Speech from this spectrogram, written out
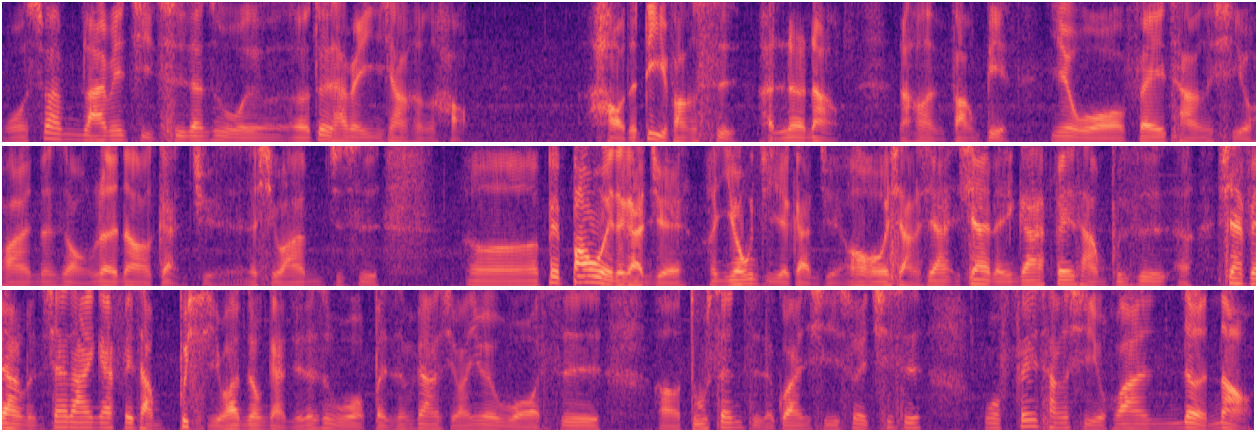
我虽然来没几次，但是我呃对台北印象很好。好的地方是很热闹，然后很方便，因为我非常喜欢那种热闹的感觉，喜欢就是。呃，被包围的感觉，很拥挤的感觉哦。我想现在现在人应该非常不是呃，现在非常现在大家应该非常不喜欢这种感觉，但是我本身非常喜欢，因为我是呃独生子的关系，所以其实我非常喜欢热闹，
